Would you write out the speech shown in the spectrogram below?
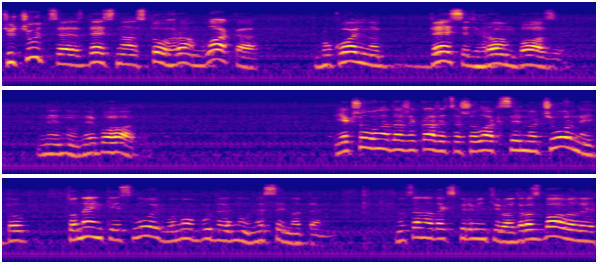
чуть-чуть, це десь на 100 грам лака, буквально 10 грам бази. Не, ну, не багато. Якщо вона навіть кажеться, що лак сильно чорний, то тоненький слой воно буде ну, не сильно темний. Ну це треба експериментувати. Розбавили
